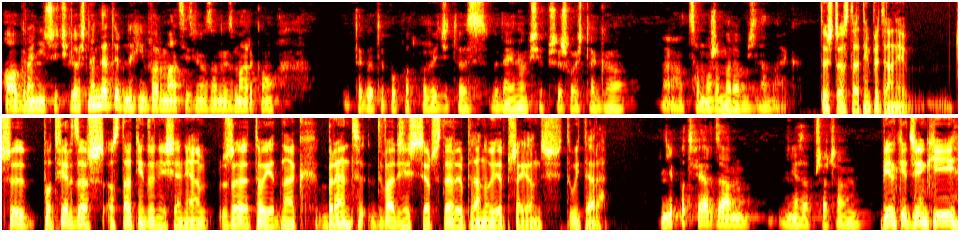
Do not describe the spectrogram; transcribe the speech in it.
ograniczyć ilość negatywnych informacji związanych z marką. Tego typu podpowiedzi to jest, wydaje nam się, przyszłość tego, co możemy robić dla marek. To jeszcze ostatnie pytanie. Czy potwierdzasz ostatnie doniesienia, że to jednak Brand24 planuje przejąć Twittera? Nie potwierdzam, nie zaprzeczam. Wielkie dzięki.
